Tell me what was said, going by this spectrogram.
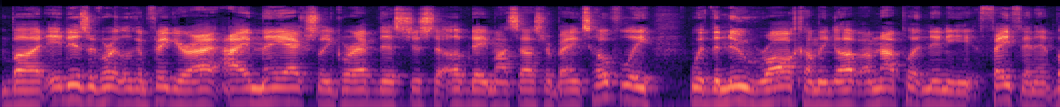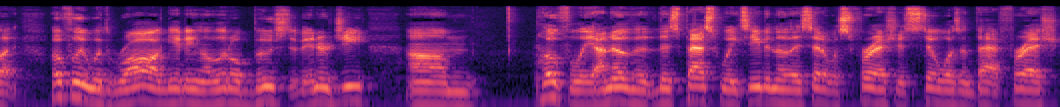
but it is a great looking figure. I, I may actually grab this just to update my Sasha Banks. Hopefully, with the new Raw coming up, I'm not putting any faith in it, but hopefully, with Raw getting a little boost of energy, um, hopefully, I know that this past week's, even though they said it was fresh, it still wasn't that fresh.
